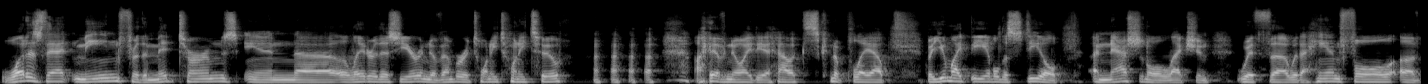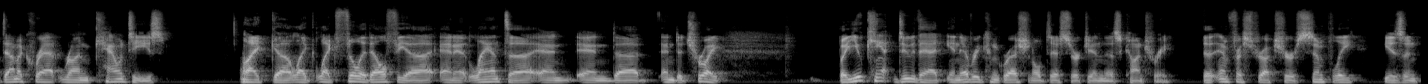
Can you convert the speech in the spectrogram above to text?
What does that mean for the midterms in uh, later this year in November of 2022? I have no idea how it's going to play out, but you might be able to steal a national election with uh, with a handful of Democrat-run counties like uh, like like Philadelphia and Atlanta and and uh, and Detroit. But you can't do that in every congressional district in this country. The infrastructure simply isn't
